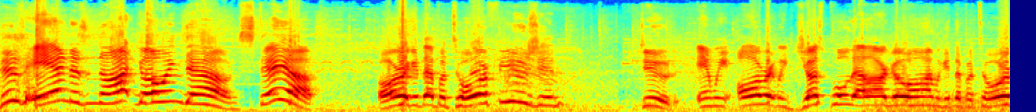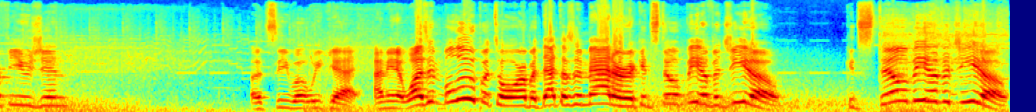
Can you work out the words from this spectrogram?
This hand is not going down. Stay up. All right, get that Potara Fusion. Dude, and we already, we just pulled LR Gohan. We get the Potara Fusion. Let's see what we get. I mean, it wasn't Blue Potara, but that doesn't matter. It can still be a Vegito. It can still be a Vegito.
